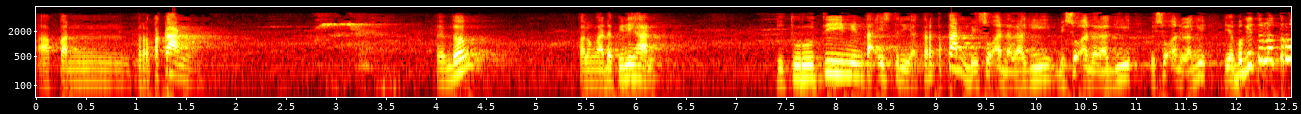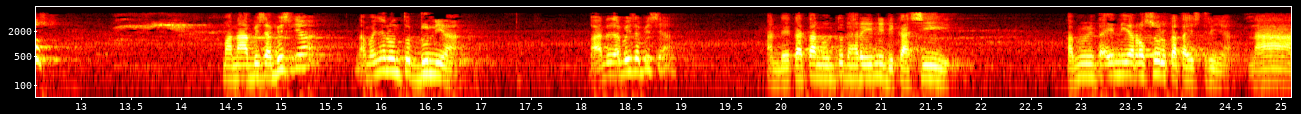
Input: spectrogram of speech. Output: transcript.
akan tertekan. Paham tuh? Kalau nggak ada pilihan, dituruti minta istri. Ya tertekan. Besok ada lagi besok ada lagi besok ada lagi. Ya begitulah terus. Mana habis-habisnya? Namanya nuntut dunia. Nggak ada habis-habisnya. Andai kata nuntut hari ini dikasih. Kami minta ini ya Rasul kata istrinya. Nah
